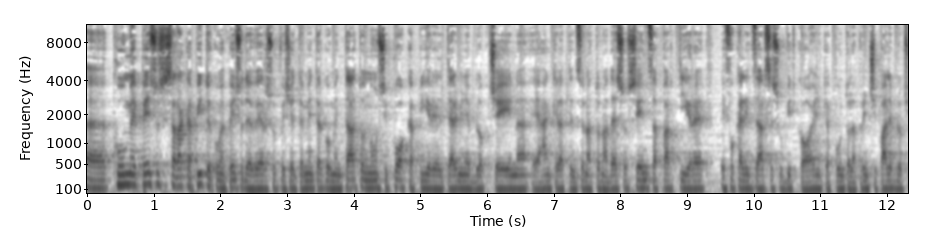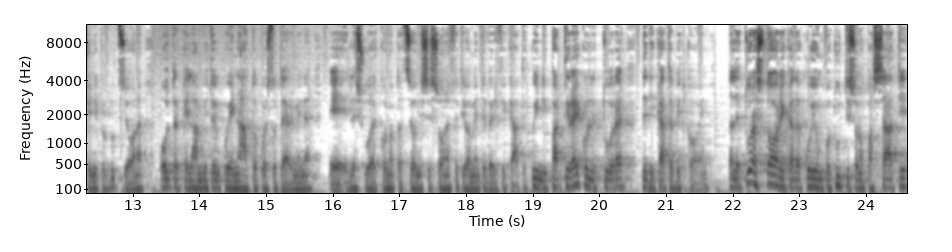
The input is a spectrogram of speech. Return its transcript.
Uh, come penso si sarà capito e come penso di aver sufficientemente argomentato, non si può capire il termine blockchain e anche l'attenzione attorno adesso senza partire e focalizzarsi su Bitcoin, che è appunto la principale blockchain di produzione, oltre che l'ambito in cui è nato questo termine e le sue connotazioni si sono effettivamente verificate. Quindi partirei con letture dedicate a Bitcoin. La lettura storica da cui un po' tutti sono passati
